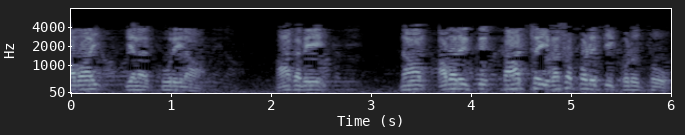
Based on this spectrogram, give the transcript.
ஆவாய் என கூறினார். ஆகவே நாம் அவருக்கு காற்றை வசப்படுத்தி கொடுத்தோம்.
